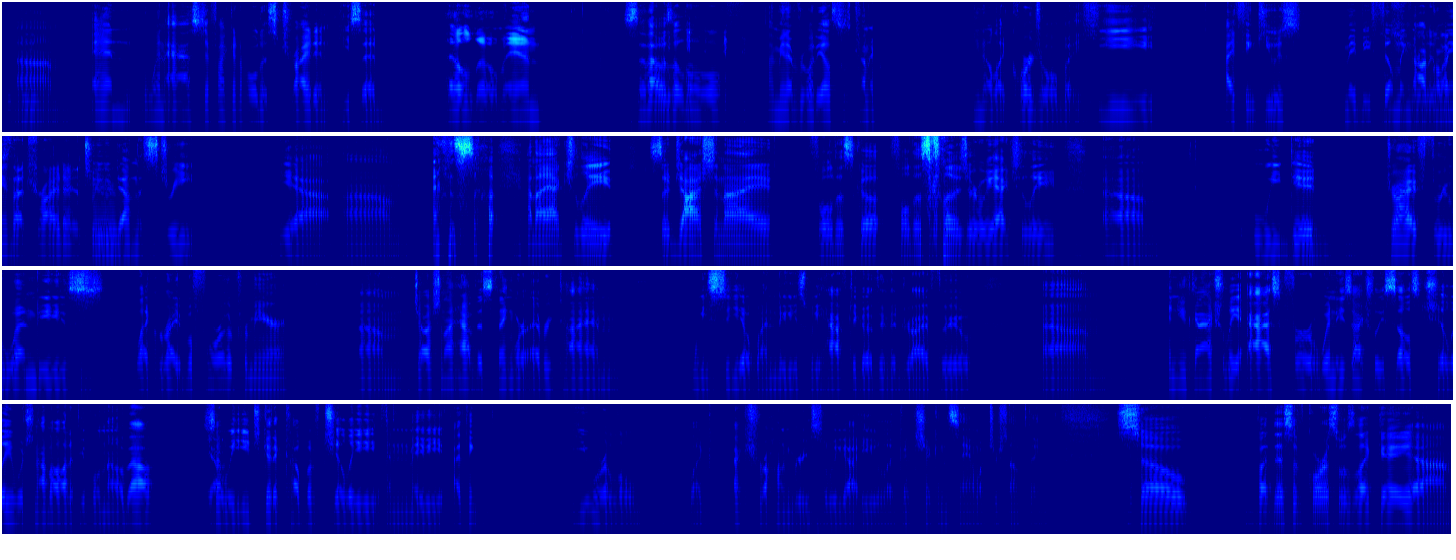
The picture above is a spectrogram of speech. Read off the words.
Mhm. Um, and when asked if I could hold his trident, he said, "Hell no, man." So that was a little. I mean, everybody else was kind of, you know, like cordial, but he, I think he was maybe filming really likes Aquaman that trident. two man. down the street. Yeah. Um, and so, and I actually, so Josh and I, full disco- full disclosure, we actually, um, we did drive through Wendy's like right before the premiere. Um, Josh and I have this thing where every time we see a Wendy's, we have to go through the drive-through. Um, and you can actually ask for Wendy's actually sells chili, which not a lot of people know about. So we each get a cup of chili, and maybe I think you were a little like extra hungry, so we got you like a chicken sandwich or something. So, but this of course was like a um,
